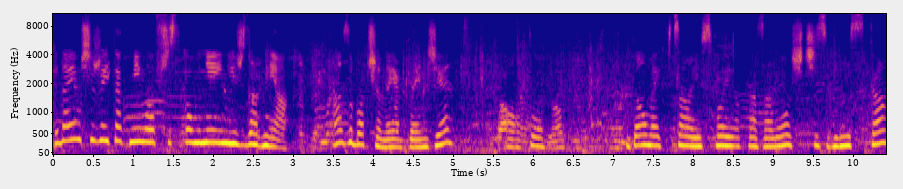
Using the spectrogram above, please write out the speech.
wydaje mi się, że i tak mimo wszystko mniej niż za dnia. A zobaczymy jak będzie. O, tu domek w całej swojej okazałości z bliska.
